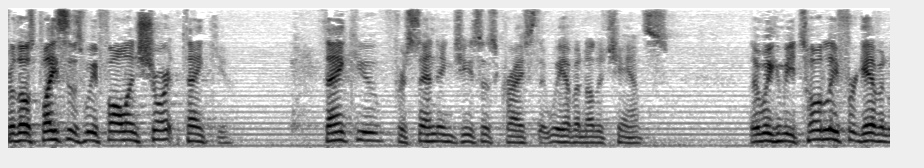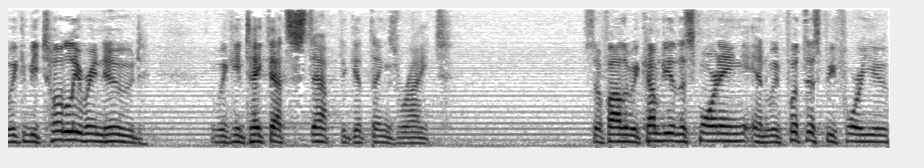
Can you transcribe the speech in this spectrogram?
For those places we've fallen short, thank you. Thank you for sending Jesus Christ that we have another chance. That we can be totally forgiven, we can be totally renewed, we can take that step to get things right. So, Father, we come to you this morning and we put this before you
